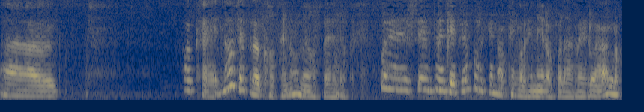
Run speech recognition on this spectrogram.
Uh, ok, no se preocupe, no me ofendo. Pues en principio porque no tengo dinero para arreglarlo.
